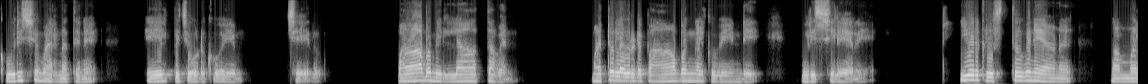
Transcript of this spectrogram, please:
കുരിശു മരണത്തിന് ഏൽപ്പിച്ചു കൊടുക്കുകയും ചെയ്തു. പാപമില്ലാത്തവൻ മറ്റുള്ളവരുടെ പാപങ്ങൾക്ക് വേണ്ടി കുരിശിലേറെ ഈ ഒരു ക്രിസ്തുവിനെയാണ് നമ്മൾ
